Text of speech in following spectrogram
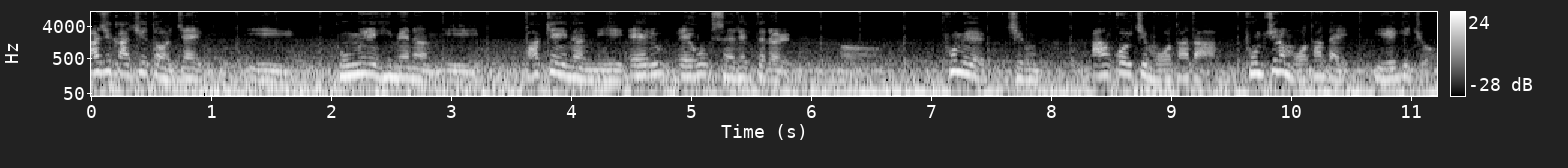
아직까지도 이제 이 국민의힘에는 이 밖에 있는 이 애국, 세력들을 어 품에 지금 안고 있지 못하다 품지는 못한다 이 얘기죠.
